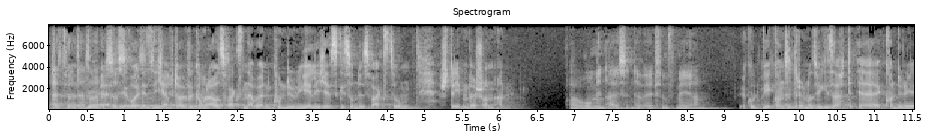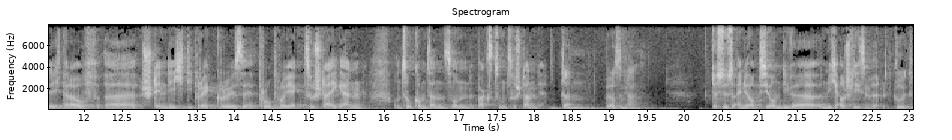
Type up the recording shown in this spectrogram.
Also, Also, wir, ist- wir wollen jetzt nicht auf Teufel komm raus wachsen, aber ein kontinuierliches, gesundes Wachstum streben wir schon an. Aber warum denn alles in der Welt fünf Milliarden? Gut, wir konzentrieren uns, wie gesagt, äh, kontinuierlich darauf, äh, ständig die Projektgröße pro Projekt zu steigern. Und so kommt dann so ein Wachstum zustande. Dann Börsengang. Das ist eine Option, die wir nicht ausschließen würden. Gut,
